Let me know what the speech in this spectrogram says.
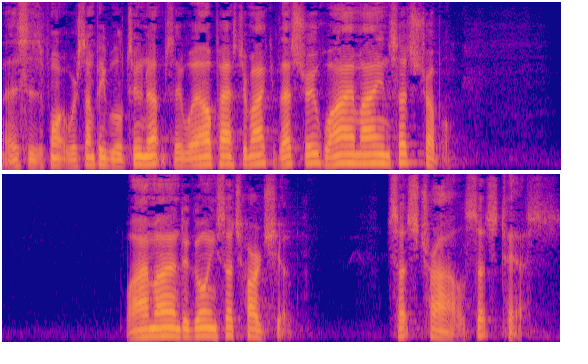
Now, this is a point where some people will tune up and say, Well, Pastor Mike, if that's true, why am I in such trouble? Why am I undergoing such hardship, such trials, such tests?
